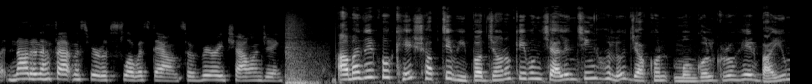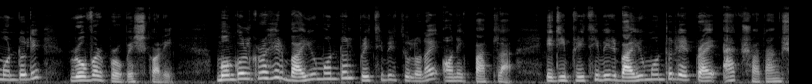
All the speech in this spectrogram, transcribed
but not enough atmosphere to slow us down, so very challenging. আমাদের পক্ষে সবচেয়ে বিপজ্জনক এবং চ্যালেঞ্জিং হলো যখন মঙ্গল গ্রহের বায়ুমণ্ডলে রোভার প্রবেশ করে মঙ্গল গ্রহের বায়ুমণ্ডল পৃথিবীর তুলনায় অনেক পাতলা। এটি পৃথিবীর বায়ুমণ্ডলের প্রায় এক শতাংশ।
